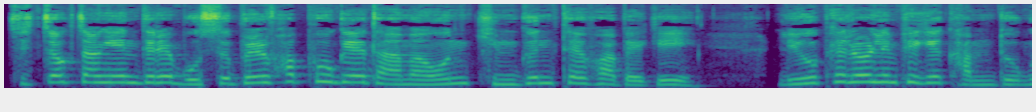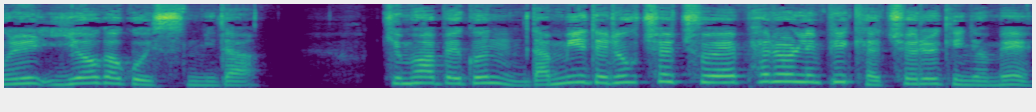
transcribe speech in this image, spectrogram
지적장애인들의 모습을 화폭에 담아온 김근태 화백이 리우 패럴림픽의 감동을 이어가고 있습니다. 김 화백은 남미 대륙 최초의 패럴림픽 개최를 기념해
